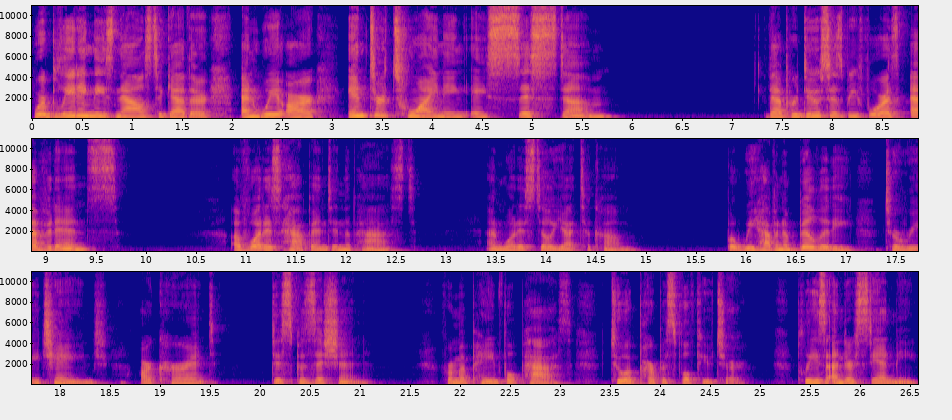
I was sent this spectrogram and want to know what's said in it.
We're bleeding these nows together, and we are intertwining a system that produces before us evidence of what has happened in the past and what is still yet to come. But we have an ability to rechange our current disposition from a painful past to a purposeful future. Please understand me.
